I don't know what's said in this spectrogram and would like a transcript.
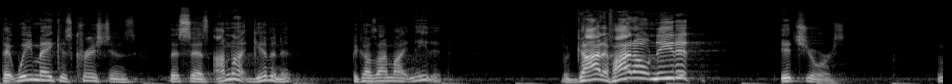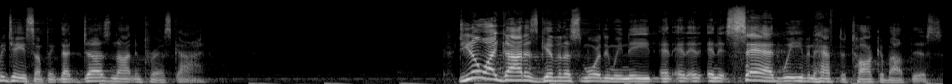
that we make as Christians that says, I'm not giving it because I might need it. But God, if I don't need it, it's yours. Let me tell you something that does not impress God. Do you know why God has given us more than we need? And, and, and it's sad we even have to talk about this.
